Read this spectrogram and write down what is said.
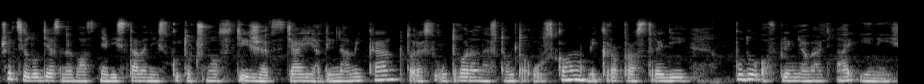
Všetci ľudia sme vlastne vystavení skutočnosti, že vzťahy a dynamika, ktoré sú utvorené v tomto úzkom mikroprostredí, budú ovplyvňovať aj iných.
